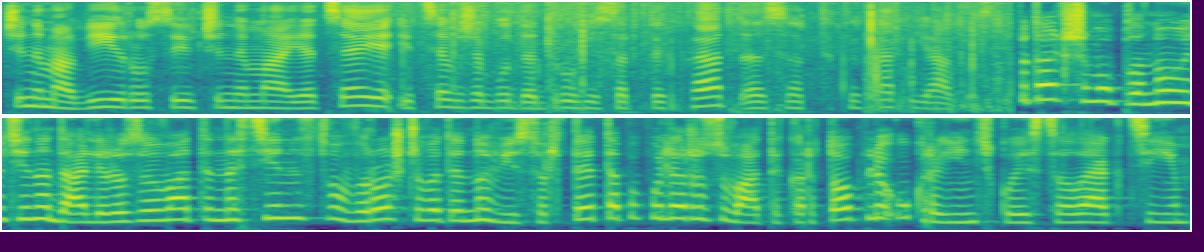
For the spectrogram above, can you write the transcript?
чи нема вірусів, чи немає це, і це вже буде другий сертифікат, е, сертифікат якості. Подальшому планують і надалі розвивати насінництво, вирощувати нові сорти та популяризувати картоплю української селекції.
